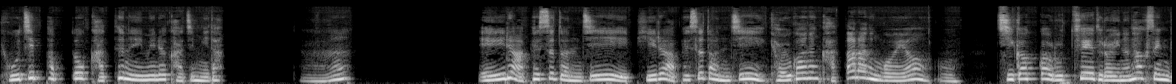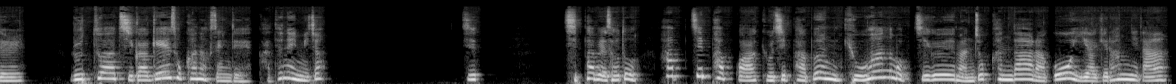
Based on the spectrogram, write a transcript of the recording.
교집합도 같은 의미를 가집니다. 자, A를 앞에 쓰던지 B를 앞에 쓰던지 결과는 같다라는 거예요. 어, 지각과 루트에 들어있는 학생들 루트와 지각에 속한 학생들 같은 의미죠. 즉 집합에서도 합집합과 교집합은 교환 법칙을 만족한다라고 이야기를 합니다.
